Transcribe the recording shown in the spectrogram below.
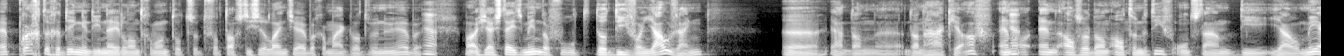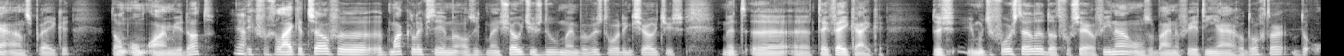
hè, prachtige dingen die Nederland gewoon tot het fantastische landje hebben gemaakt wat we nu hebben. Ja. Maar als jij steeds minder voelt dat die van jou zijn, eh, ja, dan, eh, dan haak je af. En, Ja. en als er dan alternatieven ontstaan die jou meer aanspreken, dan omarm je dat. Ja. Ik vergelijk het zelf eh, het makkelijkste in als ik mijn showtjes doe, mijn bewustwordingsshowtjes, met tv kijken. Dus je moet je voorstellen dat voor Serafina, onze bijna 14-jarige dochter, de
